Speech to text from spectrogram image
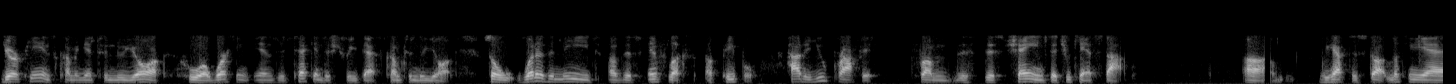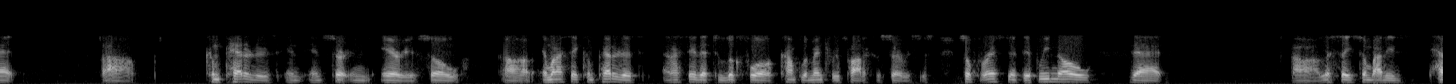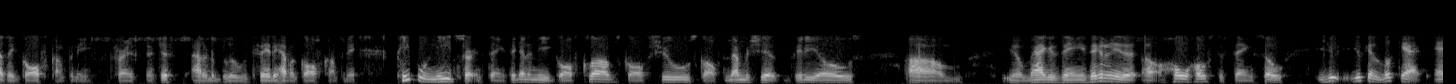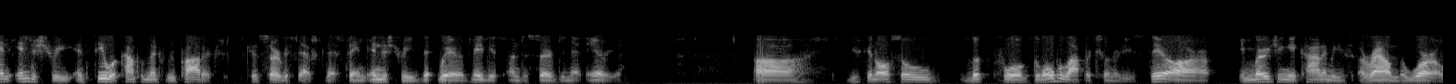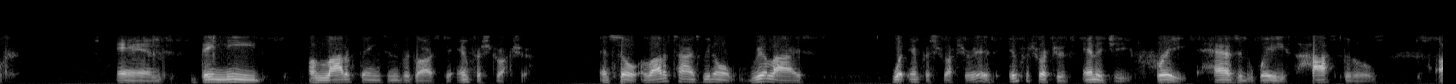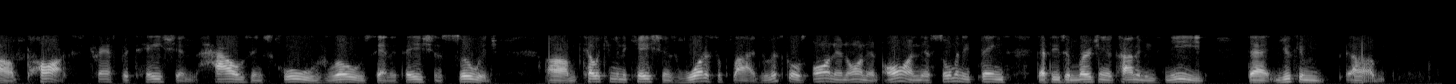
Europeans coming into New York who are working in the tech industry that's come to New York. So, what are the needs of this influx of people? How do you profit from this this change that you can't stop? Um, we have to start looking at uh, competitors in, in certain areas. So, uh, and when I say competitors, and I say that to look for complementary products and services. So, for instance, if we know that, uh, let's say somebody has a golf company, for instance, just out of the blue, say they have a golf company, people need certain things. They're going to need golf clubs, golf shoes, golf membership, videos, um, you know, magazines. They're going to need a, a whole host of things. So you you can look at an industry and see what complementary products can service that that same industry that where maybe it's underserved in that area. Uh, you can also look for global opportunities. There are emerging economies around the world, and they need a lot of things in regards to infrastructure. And so, a lot of times we don't realize what infrastructure is. Infrastructure is energy, freight, hazard waste, hospitals, uh, parks, transportation, housing, schools, roads, sanitation, sewage, um, telecommunications, water supply. The list goes on and on and on. There's so many things that these emerging economies need that you can um,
